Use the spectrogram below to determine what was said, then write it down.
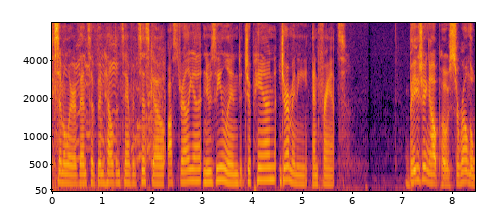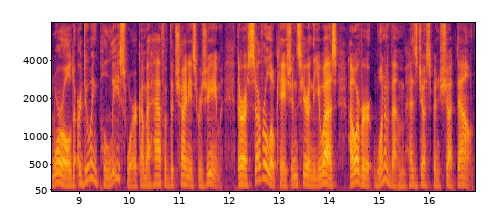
Similar events have been held in San Francisco, Australia, New Zealand, Japan, Germany, and France. Beijing outposts around the world are doing police work on behalf of the Chinese regime. There are several locations here in the U.S., however, one of them has just been shut down.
